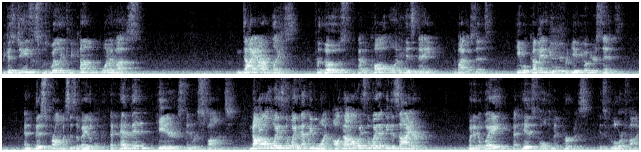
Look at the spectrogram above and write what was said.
Because Jesus was willing to become one of us and die in our place for those that will call on his name, the Bible says. He will come in, he will forgive you of your sins. And this promise is available that heaven hears and responds. Not always the way that we want, not always the way that we desire, but in a way that his ultimate purpose is glorified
